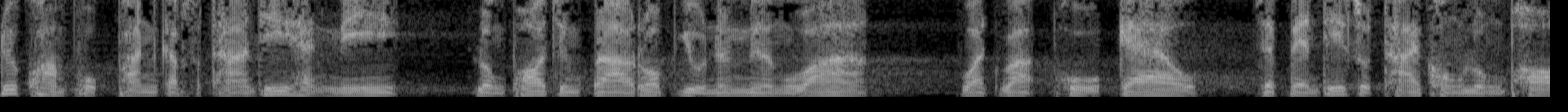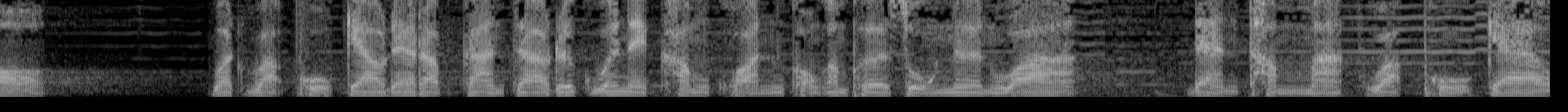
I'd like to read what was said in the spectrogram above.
ด้วยความผูกพันกับสถานที่แห่งนี้ หลวงพ่อจึงปรารบอยู่เนืองๆว่า วัดวะภูแก้วจะเป็นที่สุดท้ายของหลวงพ่อ วัดวะภูแก้วได้รับการจารึกไว้ในคำขวัญของอำเภอสูงเนินว่า แดนธรรมะวะภูแก้ว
